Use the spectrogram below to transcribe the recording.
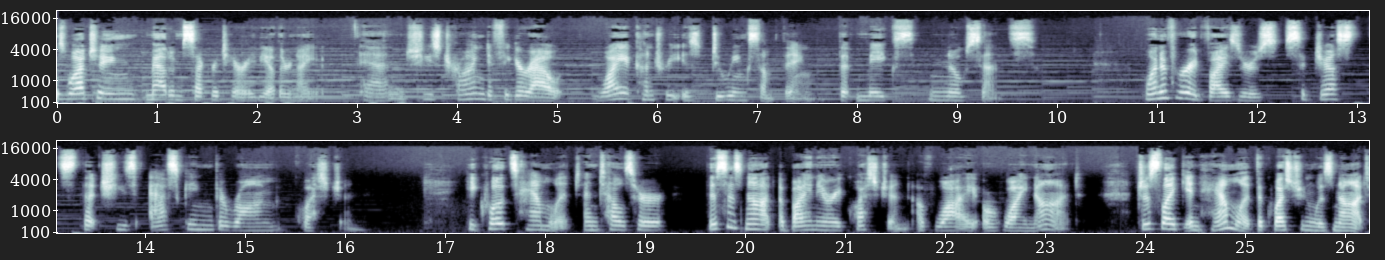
Was watching Madam Secretary the other night, and she's trying to figure out why a country is doing something that makes no sense. One of her advisors suggests that she's asking the wrong question. He quotes Hamlet and tells her, This is not a binary question of why or why not. Just like in Hamlet, the question was not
